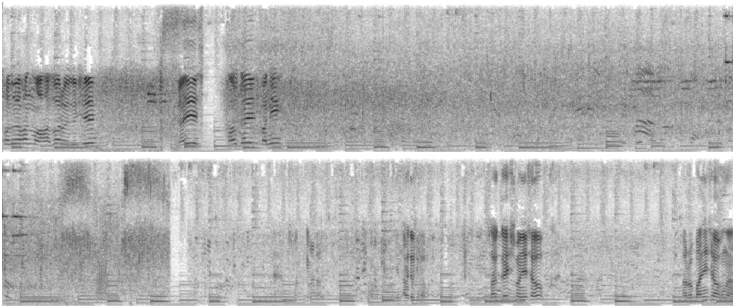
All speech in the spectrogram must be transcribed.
এইখনো এখন মহাসাগৰ হৈ গৈছে গাইছ চাওক গাইছ পানী চাওক গাইছ পানী চাওক আৰু পানী চাওক না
